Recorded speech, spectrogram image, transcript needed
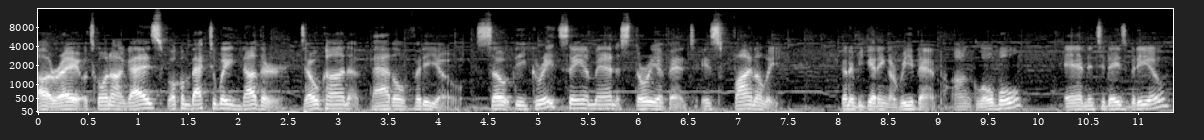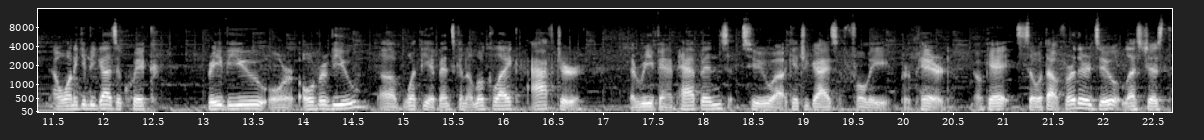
Alright, what's going on guys? Welcome back to another Dokkan Battle video. So the Great Saiyaman story event is finally going to be getting a revamp on Global. And in today's video, I want to give you guys a quick preview or overview of what the event's going to look like after the revamp happens to uh, get you guys fully prepared. Okay, so without further ado, let's just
